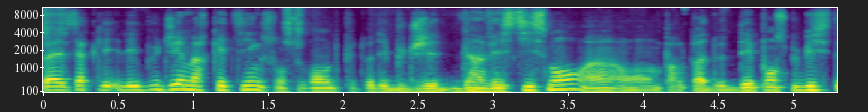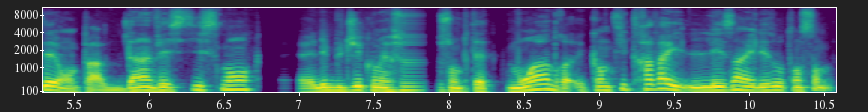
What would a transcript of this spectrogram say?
bah, que les, budgets marketing sont souvent plutôt des budgets d'investissement. Hein. On ne parle pas de dépenses publicitaires, on parle d'investissement. Euh, les budgets commerciaux sont peut-être moindres. Quand ils travaillent les uns et les autres ensemble,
